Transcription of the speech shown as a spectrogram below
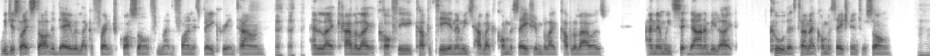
we just like start the day with like a French croissant from like the finest bakery in town, and like have a like a coffee, cup of tea, and then we just have like a conversation for like a couple of hours, and then we'd sit down and be like, "Cool, let's turn that conversation into a song." Mhm.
